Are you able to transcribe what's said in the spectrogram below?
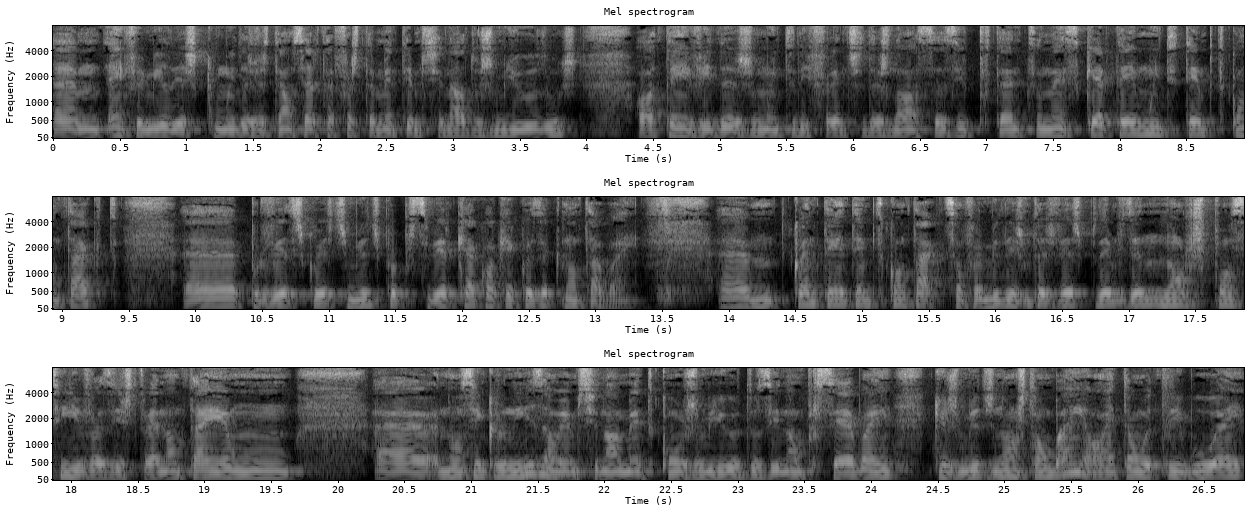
um, ehm, em famílias que muitas vezes têm um certo afastamento emocional dos miúdos ou têm vidas muito diferentes das nossas e, portanto, nem sequer têm muito tempo de contacto, uh, por vezes, com estes miúdos para perceber que há qualquer coisa que não está bem. Um, quando têm tempo de contacto, são famílias muitas vezes, podemos dizer, não responsivas, isto é, não têm um. Uh, não sincronizam emocionalmente com os miúdos e não percebem que os miúdos não estão bem, ou então atribuem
